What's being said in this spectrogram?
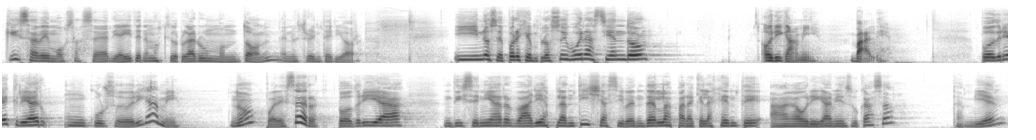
qué sabemos hacer y ahí tenemos que hurgar un montón en nuestro interior. Y no sé, por ejemplo, soy buena haciendo origami, vale. Podría crear un curso de origami, ¿no? Puede ser. Podría diseñar varias plantillas y venderlas para que la gente haga origami en su casa, también.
